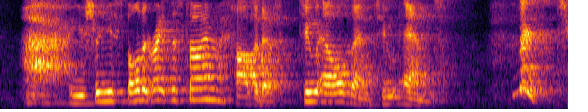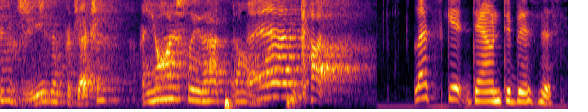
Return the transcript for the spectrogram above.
Are you sure you spelled it right this time? Positive. Two L's and two N's. Is there two G's in projection? Are you honestly that dumb? And cut! Let's get down to business.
